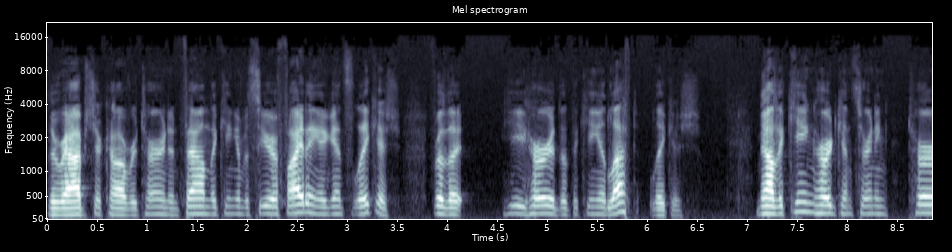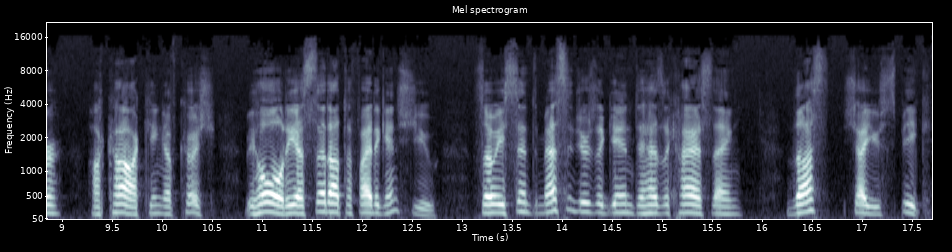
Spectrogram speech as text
The Rabshakeh returned and found the king of Assyria fighting against Lachish, for the, he heard that the king had left Lachish. Now the king heard concerning Tur Hakah, king of Cush, Behold, he has set out to fight against you. So he sent messengers again to Hezekiah, saying, Thus shall you speak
